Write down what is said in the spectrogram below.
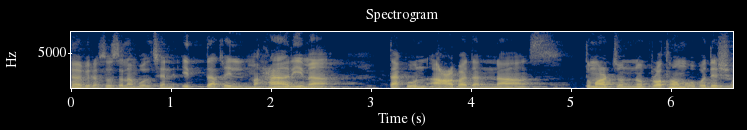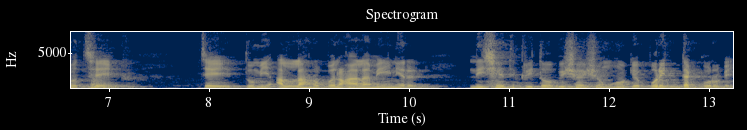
রাসূলুল্লাহ বলছেন, ইত্তাকিল মাহারিমা তাকুন আবাদান নাস। তোমার জন্য প্রথম উপদেশ হচ্ছে যে, তুমি আল্লাহ রব্বুল আলমিনের নিষেধকৃত বিষয়সমূহকে পরিত্যাগ করবে।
